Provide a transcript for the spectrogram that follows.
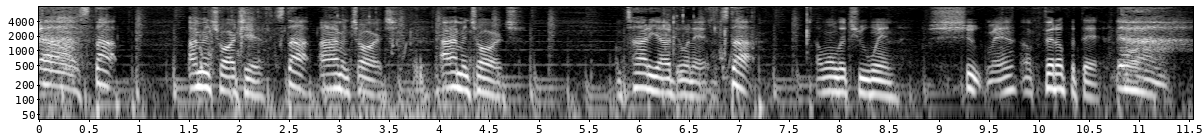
Ah, stop. I'm in charge here. Stop. I'm in charge. I'm in charge. I'm tired of y'all doing that. Stop. I won't let you win. Shoot, man. I'm fed up with that. Ah,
